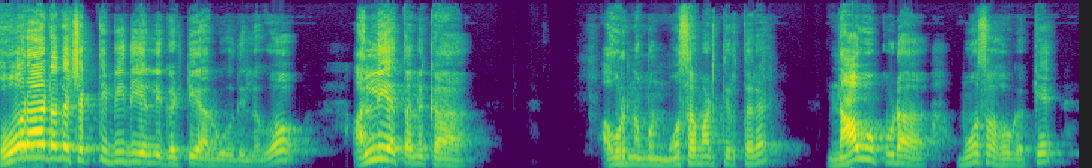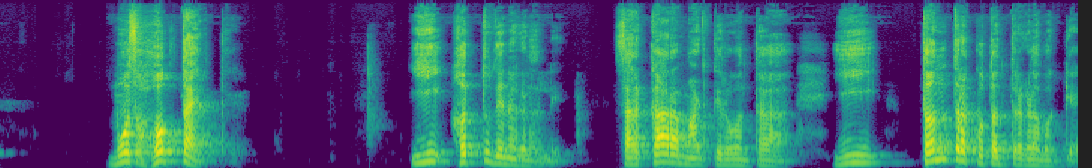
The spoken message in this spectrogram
ಹೋರಾಟದ ಶಕ್ತಿ ಬೀದಿಯಲ್ಲಿ ಗಟ್ಟಿಯಾಗುವುದಿಲ್ಲವೋ, ಅಲ್ಲಿಯ ತನಕ ಅವರು ನಮ್ಮನ್ನು ಮೋಸ ಮಾಡ್ತಿರ್ತಾರೆ. ನಾವು ಕೂಡ ಮೋಸ ಹೋಗೋಕ್ಕೆ, ಮೋಸ ಹೋಗ್ತಾ ಇರ್ತೇವೆ. ಈ ಹತ್ತು ದಿನಗಳಲ್ಲಿ ಸರ್ಕಾರ ಮಾಡ್ತಿರುವಂತಹ ಈ ತಂತ್ರ ಕುತಂತ್ರಗಳ ಬಗ್ಗೆ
